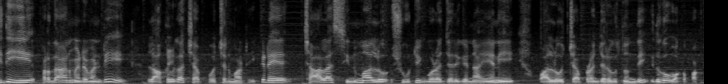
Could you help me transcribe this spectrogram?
ఇది ప్రధానమైనటువంటి లాకులుగా చెప్పవచ్చు అనమాట ఇక్కడే చాలా సినిమాలు షూటింగ్ కూడా జరిగినాయని వాళ్ళు చెప్పడం జరుగుతుంది. ఇదిగో ఒక పక్క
